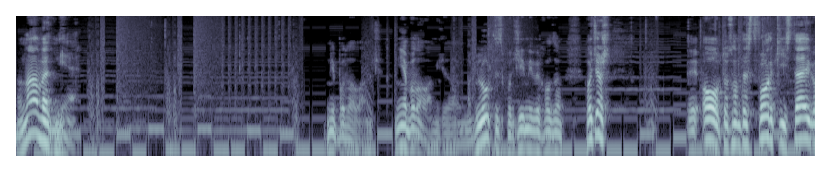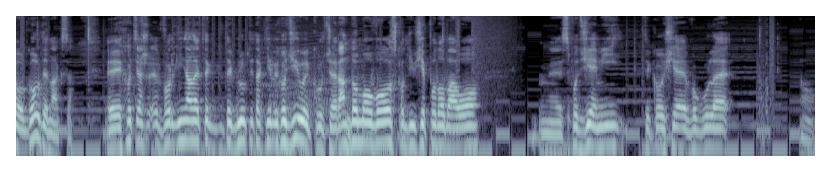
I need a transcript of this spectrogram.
No nawet nie. Nie podoba mi się. Nie podoba mi się. Gluty z podziemi wychodzą. Chociaż... y, O, to są te stworki z tego, Golden Axa. Y, Chociaż w oryginale te, te gluty tak nie wychodziły, kurczę, randomowo, skąd im się podobało. y, Z podziemi, tylko się w ogóle... O,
